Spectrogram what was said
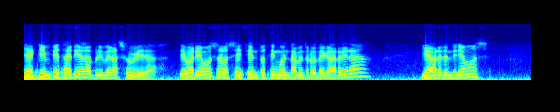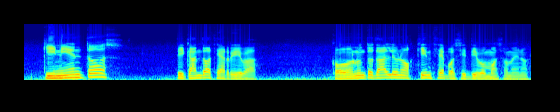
Y aquí empezaría la primera subida. Llevaríamos unos 650 metros de carrera y ahora tendríamos 500 picando hacia arriba, con un total de unos 15 positivos más o menos.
